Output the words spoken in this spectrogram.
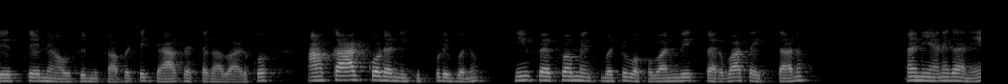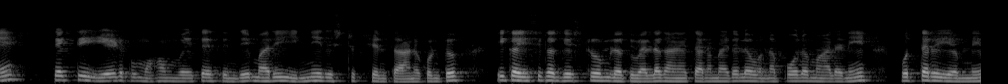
చేస్తేనే అవుతుంది కాబట్టి జాగ్రత్తగా వాడుకో. ఆ కార్డ్ కూడా నీకు ఇప్పుడు ఇవ్వను. నీ పెర్ఫార్మెన్స్ బట్టి ఒక వన్ వీక్ తర్వాత ఇస్తాను. అని అనగానే శక్తి ఏడుపు మొహం వేసేసింది. మరీ ఇన్ని రిస్ట్రిక్షన్స్ అనుకుంటూ ఇక ఇసుక గెస్ట్ రూమ్లోకి వెళ్ళగానే తన మెడలో ఉన్న పూలమాలని ఉత్తరీయంని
